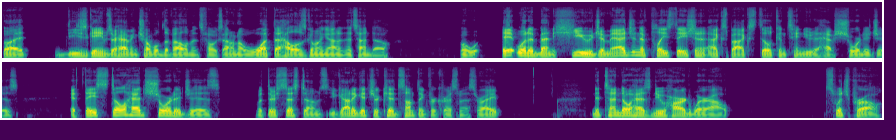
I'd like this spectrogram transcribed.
but these games are having trouble developments, folks. I don't know what the hell is going on in Nintendo, but it would have been huge. Imagine if PlayStation and Xbox still continue to have shortages if they still had shortages with their systems, you got to get your kids something for Christmas, right? Nintendo has new hardware out. Switch Pro.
